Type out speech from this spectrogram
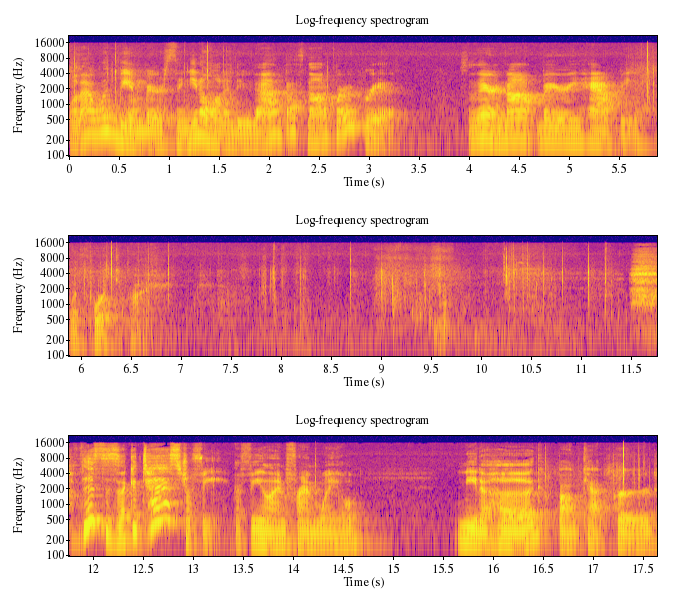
Well, that would be embarrassing. You don't want to do that. That's not appropriate. So they're not very happy with Porcupine. This is a catastrophe, a feline friend wailed. Need a hug, Bobcat purred.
